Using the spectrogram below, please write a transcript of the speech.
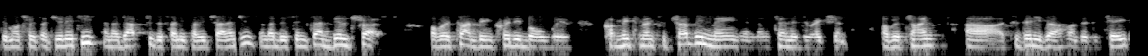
demonstrate agility and adapt to the sanitary challenges, and at the same time build trust over time, being credible with commitments which have been made and maintain a direction over time uh, to deliver on the decade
